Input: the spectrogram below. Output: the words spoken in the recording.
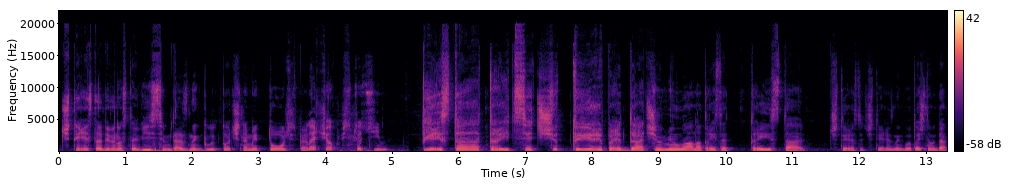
498, да, з них були точними. Точність передачах 87. 434 передачі у Мілана, 300, 300, 404 з них були точними, да?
